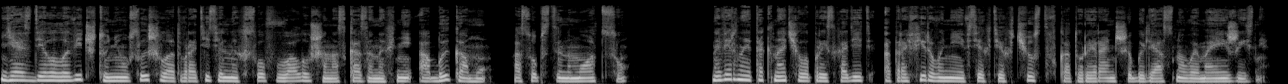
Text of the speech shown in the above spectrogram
Я сделала вид, что не услышала отвратительных слов Волошина, сказанных не абы кому, а собственному отцу. Наверное, так начало происходить атрофирование всех тех чувств, которые раньше были основой моей жизни.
